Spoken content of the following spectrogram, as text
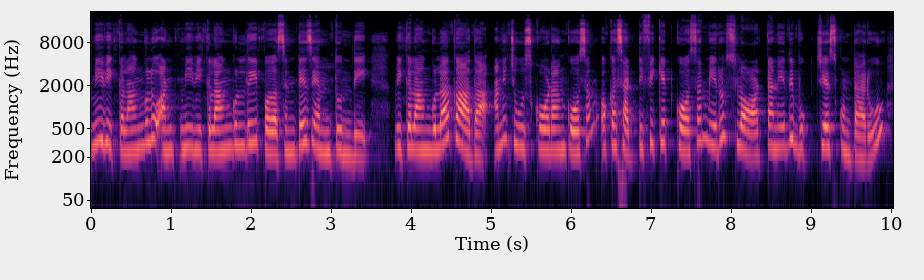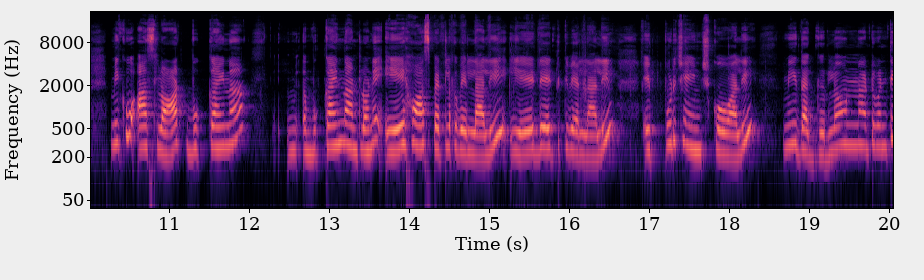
మీ వికలాంగులు అన్ మీ వికలాంగులది పర్సంటేజ్ ఎంత ఉంది వికలాంగులా కాదా? అని చూసుకోవడం కోసం ఒక సర్టిఫికేట్ కోసం మీరు స్లాట్ అనేది బుక్ చేసుకుంటారు. మీకు ఆ స్లాట్ బుక్ అయిన బుక్ అయిన దాంట్లోనే ఏ హాస్పిటల్కి వెళ్ళాలి? ఏ డేట్కి వెళ్ళాలి? ఎప్పుడు చేయించుకోవాలి? మీ దగ్గరలో ఉన్నటువంటి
